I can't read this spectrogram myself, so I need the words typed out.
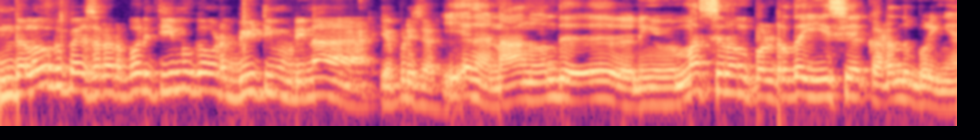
இந்த அளவுக்கு பேசுறாரு போய் திமுகவோட பி டீம் அப்படின்னா எப்படி சார்? ஏங்க நாங்க வந்து நீங்க விமர்சனம் பண்றத ஈஸியா கடந்து போறீங்க.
